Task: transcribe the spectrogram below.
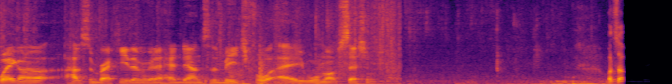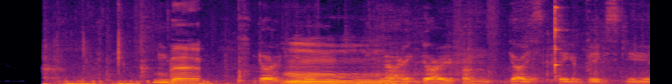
We're gonna have some brekkie, then we're gonna head down to the beach for a warm-up session. What's up? There. Go. Mmm. No, go from go s- take a big skew.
